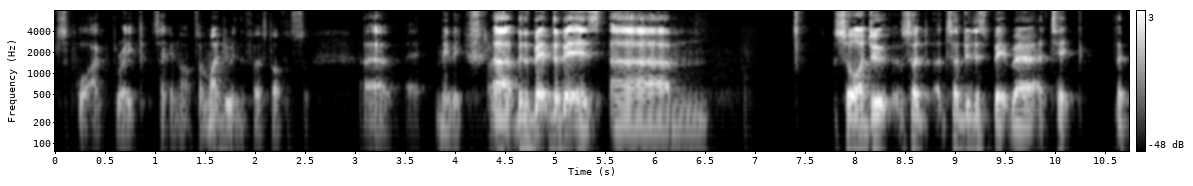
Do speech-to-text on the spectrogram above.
support act break, second half. So I might do it in the first half, uh, maybe. Uh, but the bit, the bit is, um, so I do, so so I do this bit where I take the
